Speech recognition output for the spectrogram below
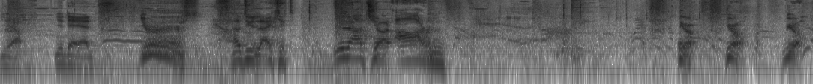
Yeah, you're dead. Yes! How do you like it? Without your arms! Yeah, yeah, yeah.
